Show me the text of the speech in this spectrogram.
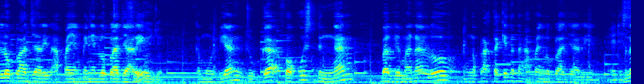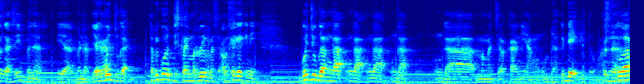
lo pelajarin apa yang pengen lo pelajari Setuju. kemudian juga fokus dengan bagaimana lo ngepraktekin tentang apa yang lo pelajarin Edes. bener nggak sih Benar. Iya Benar. Ya Ya, kan? gue juga, tapi gue disclaimer dulu mas. Oke. Maksudnya kayak gini, gue juga nggak nggak nggak nggak nggak mengecilkan yang udah gede gitu. Benar, gue,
